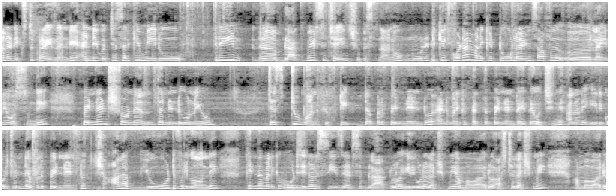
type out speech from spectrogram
మన నెక్స్ట్ ప్రైస్ అండి. అండ్ ఇవి వచ్చేసరికి మీరు త్రీ బ్లాక్ బీడ్స్ చైన్స్ చూపిస్తున్నాను. మూడిటికి కూడా మనకి టూ లైన్స్ ఆఫ్ లైనే వస్తుంది. పెండెంట్స్ చూడండి ఎంత నిండుగా ఉన్నాయో. Just one fifty double pendant and మనకి పెద్ద పెండెంట్ అయితే వచ్చింది. అలానే ఇది కూడా చూడండి డబల్ పెండెంట్. చాలా బ్యూటిఫుల్గా ఉంది. కింద మనకి ఒరిజినల్ సీజెడ్స్ బ్లాక్లో ఇది కూడా లక్ష్మీ అమ్మవారు అష్టలక్ష్మి అమ్మవారు.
